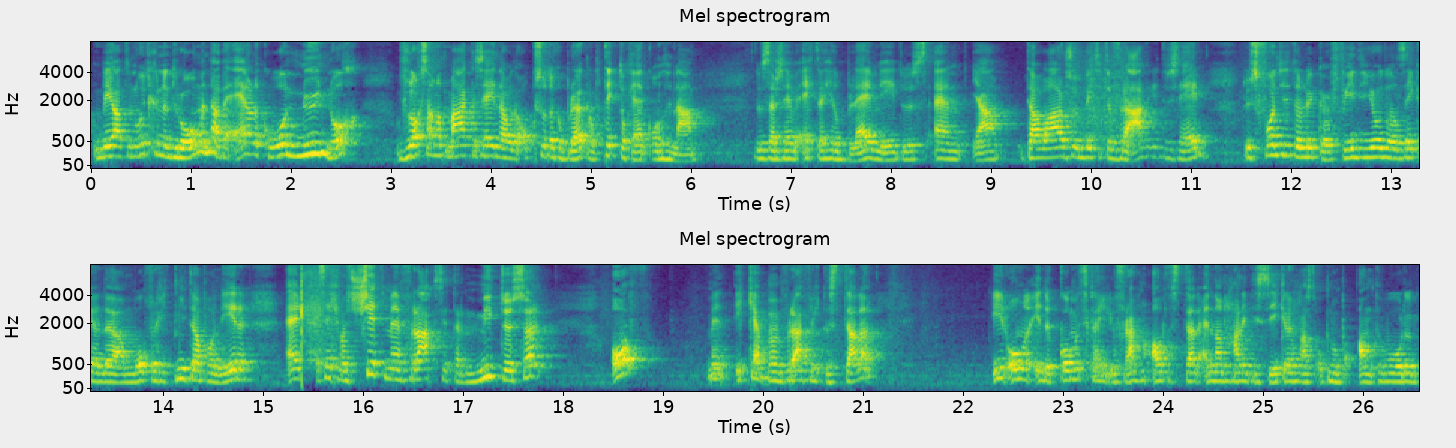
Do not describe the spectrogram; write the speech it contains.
wij hadden nooit kunnen dromen dat we eigenlijk gewoon nu nog vlogs aan het maken zijn. Dat we dat ook zullen gebruiken op TikTok eigenlijk onze naam. Dus daar zijn we echt heel blij mee. Dus, en ja, dat waren zo'n beetje de vragen die er zijn. Dus vond je dit een leuke video? Dan zeker duim omhoog. Vergeet niet te abonneren. En zeg je van shit, mijn vraag zit er niet tussen. Of, mijn, ik heb een vraag voor je te stellen. Hieronder in de comments kan je je vraag nog altijd stellen. En dan ga ik die zeker en vast ook nog beantwoorden.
